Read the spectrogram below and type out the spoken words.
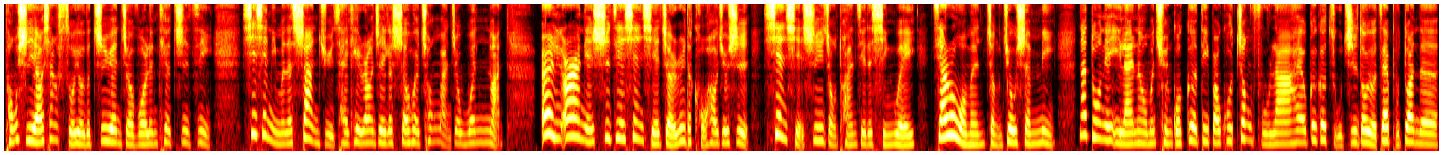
同时也要向所有的志愿者 （volunteer） 致敬。谢谢你们的善举，才可以让这个社会充满着温暖。二零二二年世界献血者日的口号就是“献血是一种团结的行为，加入我们拯救生命”。那多年以来呢，我们全国各地，包括政府啦，还有各个组织，都有在不断的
